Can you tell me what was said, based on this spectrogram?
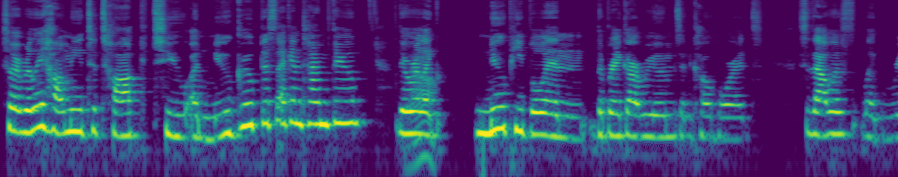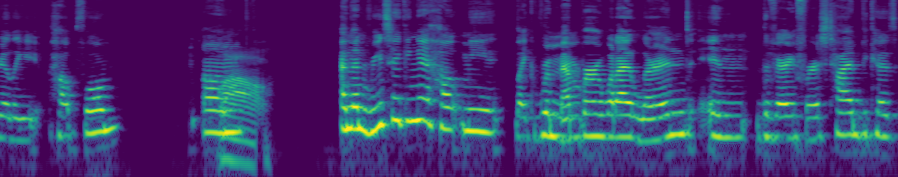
So it really helped me to talk to a new group the second time through. There were wow. like new people in the breakout rooms and cohorts. So that was like really helpful. Um, wow and then retaking it helped me like remember what I learned in the very first time because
